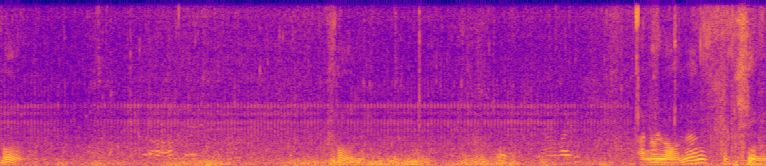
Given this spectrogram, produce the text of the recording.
쿵, 쿵. 안 올라오면 후킹.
